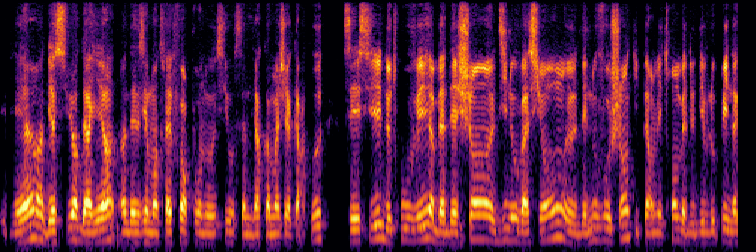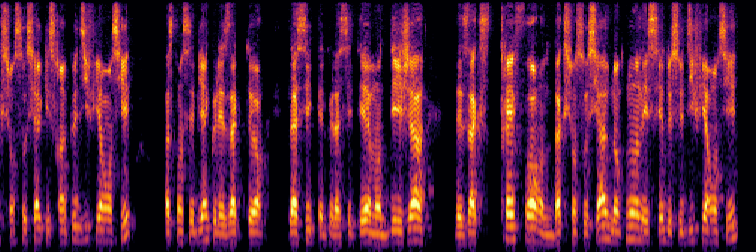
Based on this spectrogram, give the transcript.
Eh bien, bien sûr, derrière, un des éléments très forts pour nous aussi au sein de l'IRCOM Carco, c'est essayer de trouver eh des champs d'innovation, euh, des nouveaux champs qui permettront de développer une action sociale qui sera un peu différenciée, parce qu'on sait bien que les acteurs classiques tels que la CTM ont déjà des axes très forts d'action sociale. Donc, nous, on essaie de se différencier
